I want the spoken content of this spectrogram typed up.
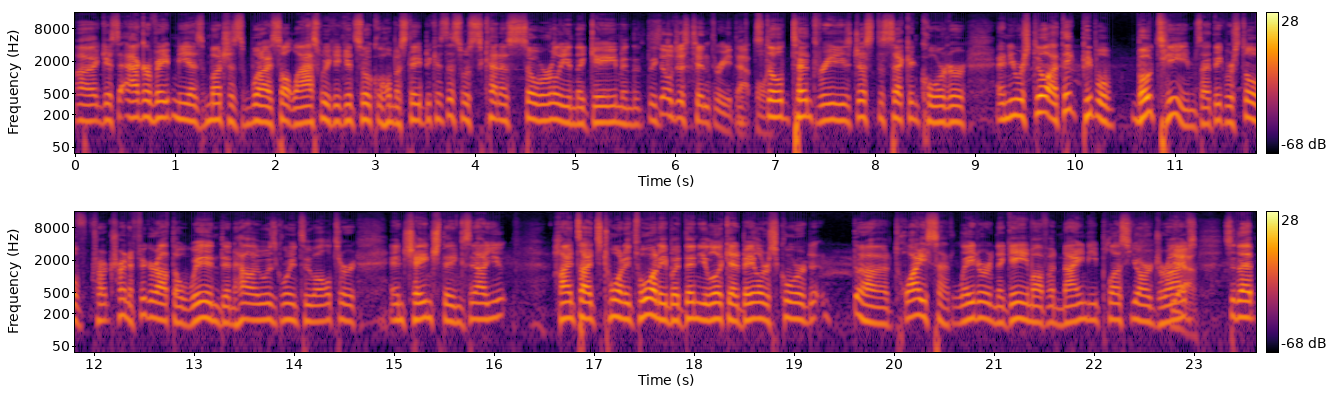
I guess, aggravate me as much as what I saw last week against Oklahoma State because this was kind of so early in the game. and the, the, Still just 10 3 at that point. Still 10 3, just the second quarter. And you were still, I think people, both teams, I think were still tr- trying to figure out the wind and how it was going to alter and change things. Now, you hindsight's 2020, but then you look at Baylor scored uh, twice later in the game off of 90 plus yard drives. Yeah. So that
